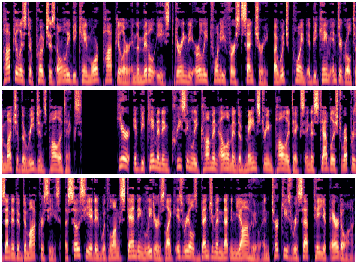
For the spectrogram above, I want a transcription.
populist approaches only became more popular in the Middle East during the early 21st century, by which point it became integral to much of the region's politics. Here, it became an increasingly common element of mainstream politics in established representative democracies, associated with long-standing leaders like Israel's Benjamin Netanyahu and Turkey's Recep Tayyip Erdogan.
